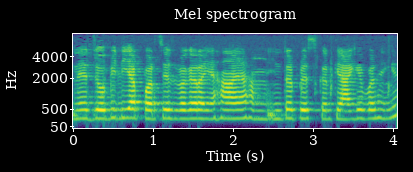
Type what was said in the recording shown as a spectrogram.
ने जो भी लिया परचेज वगैरह यहाँ आया, हम इंटरप्रेस करके आगे बढ़ेंगे।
